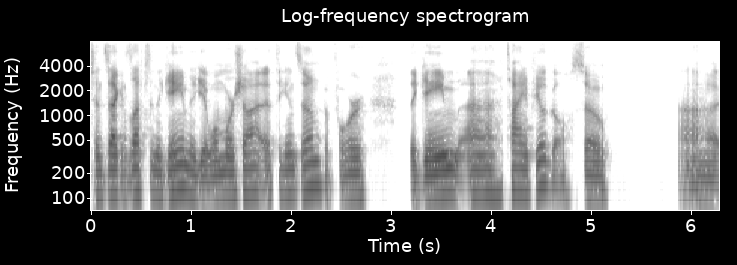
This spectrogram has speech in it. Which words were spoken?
ten seconds left in the game, they get one more shot at the end zone before the game uh, tying field goal. So uh,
